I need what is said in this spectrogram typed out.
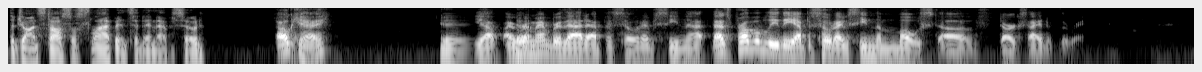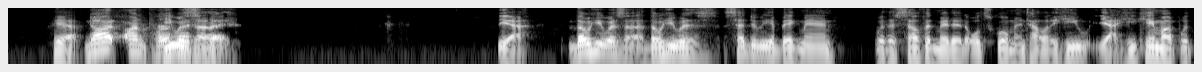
the John Stossel slap incident episode. Okay. Yeah. Yep. I Yeah. remember that episode. I've seen that. That's probably the episode I've seen the most of Dark Side of the Ring. Yeah. Not on purpose, he was uh, but yeah though he was uh, though he was said to be a big man with his self-admitted old school mentality he yeah he came up with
